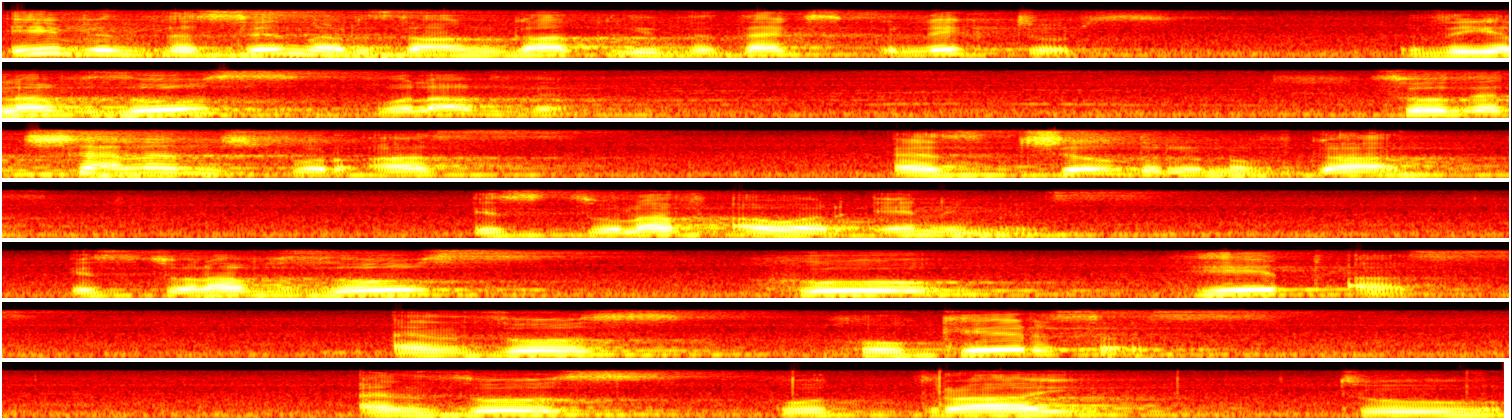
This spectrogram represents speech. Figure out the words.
Even the sinners, the ungodly, the tax collectors, they love those who love them. So, the challenge for us as children of God is to love our enemies, is to love those who hate us, and those who curse us, and those who try to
